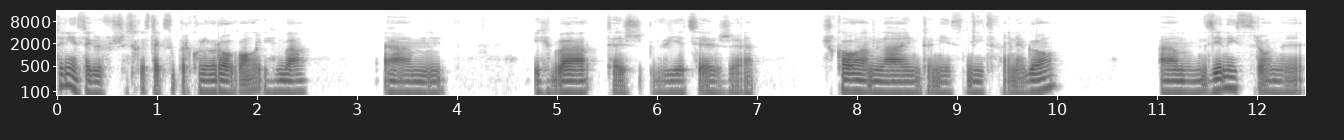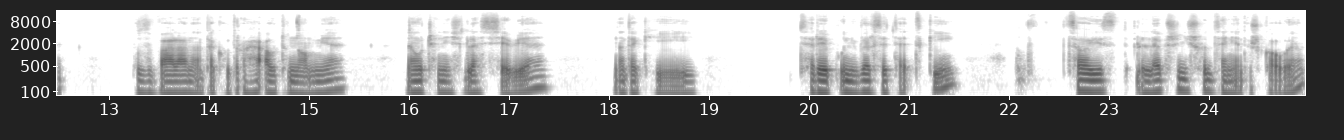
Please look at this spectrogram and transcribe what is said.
to nie jest tak, że wszystko jest tak super kolorowo i chyba um, i chyba też wiecie, że szkoła online to nie jest nic fajnego. Um, z jednej strony pozwala na taką trochę autonomię, nauczenie się dla siebie, na taki tryb uniwersytecki, co jest lepsze niż chodzenie do szkoły,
